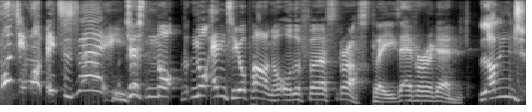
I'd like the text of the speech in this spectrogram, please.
what do you want me to say? Just not, not enter your partner or the first thrust, please, ever again. Lunge,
